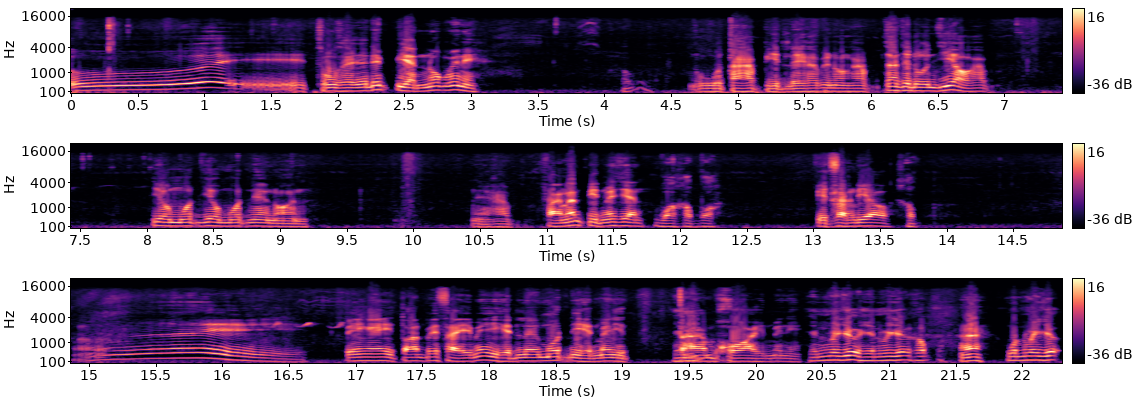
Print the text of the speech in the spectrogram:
โอ้ยสงสัยจะได้เปลี่ยนนกไหมนี่ครับโอ้ตาปิดเลยครับพี่น้องครับน่าจะโดนเยี่ยวครับ เยี่ยวมดเยี่ยวมดแน่นอนเนี่ยครับ ฝั่งนั้นปิดไหมเชียนบัวครับบัวปิดฝั่งเดียวครับเอ้ยเป็นไงตอนไปใส่ไม่เห็นเลยมดนี่เห็นไหมนี่ เห็น ตามคอเห็นไหมนี่ เห็นไม่เยอะเห็นไม่เยอะครับฮะมดไม่เยอะ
